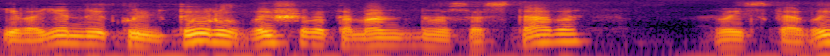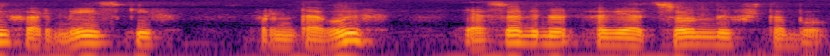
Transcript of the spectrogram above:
и военную культуру высшего командного состава войсковых, армейских, фронтовых и особенно авиационных штабов.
